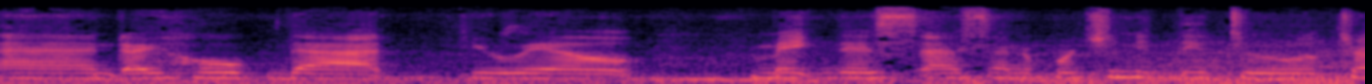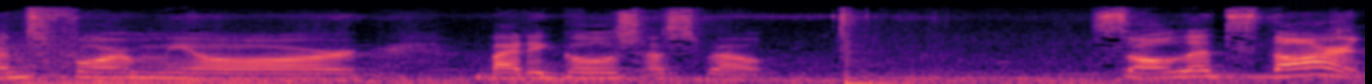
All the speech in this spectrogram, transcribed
and I hope that you will make this as an opportunity to transform your body goals as well. So let's start!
